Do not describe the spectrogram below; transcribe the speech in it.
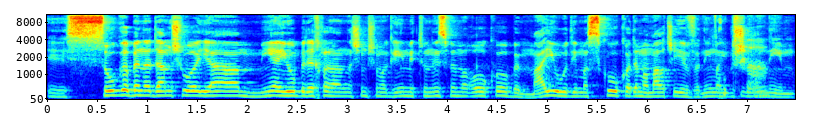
אה, סוג הבן אדם שהוא היה, מי היו בדרך כלל האנשים שמגיעים מתוניס ומרוקו, במה יהודים עסקו, קודם אמרת שיוונים היו שונים,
